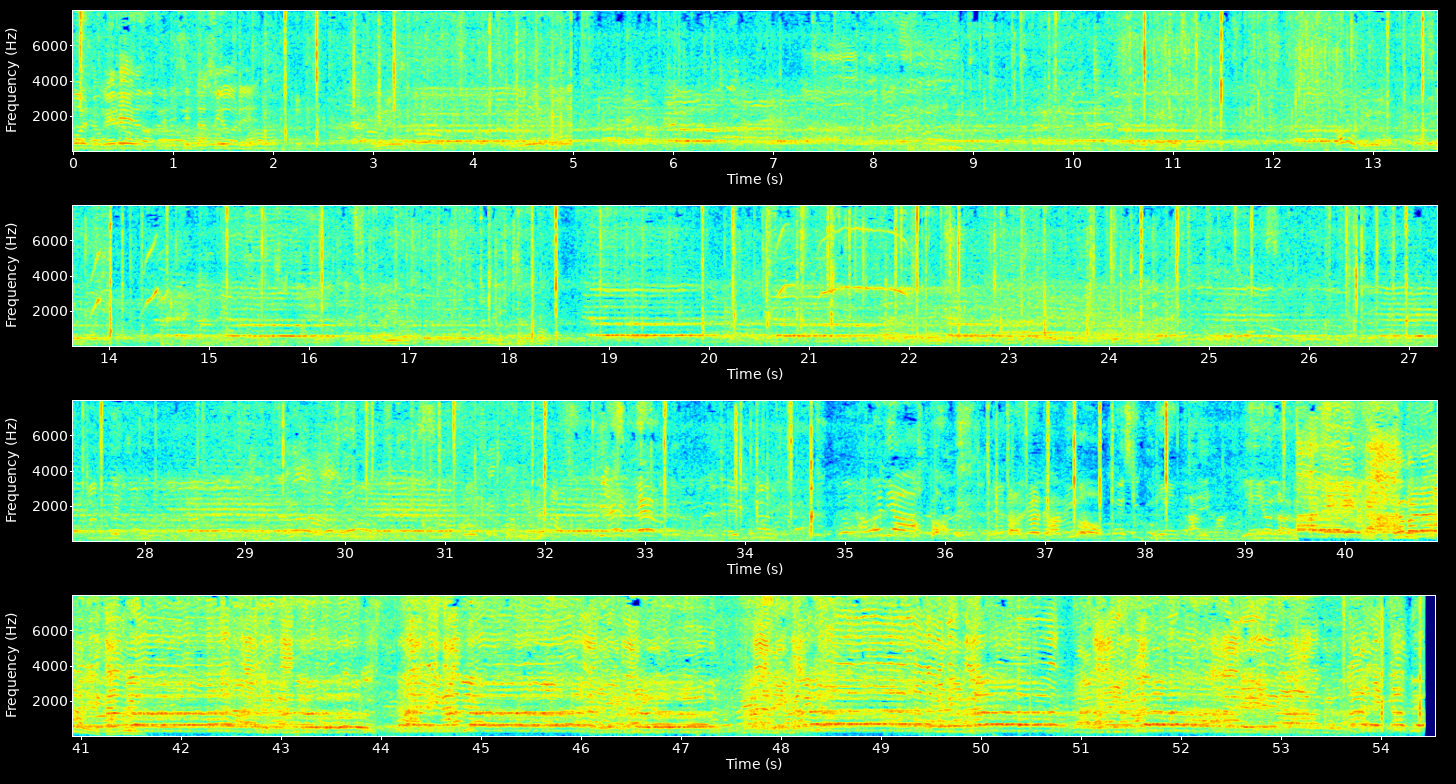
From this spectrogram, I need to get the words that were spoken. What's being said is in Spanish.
Bueno, querido, felicitaciones. España! ¡Mientras viene, amigo! Es un Bien, Cámara.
